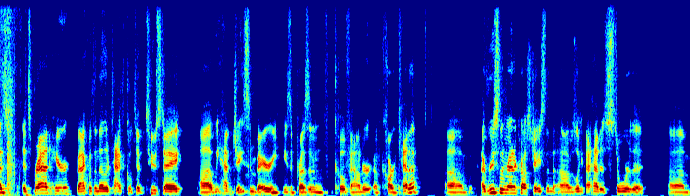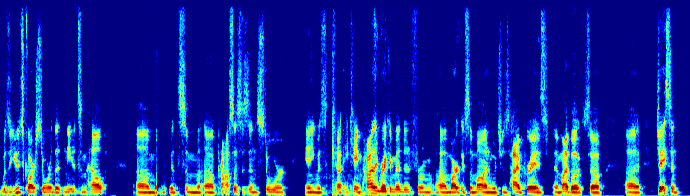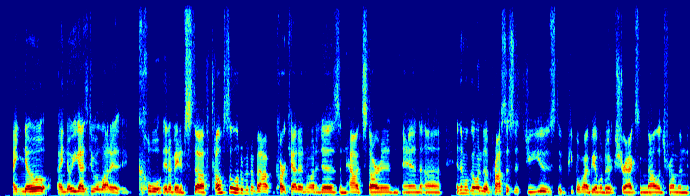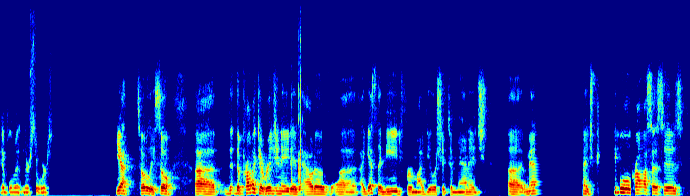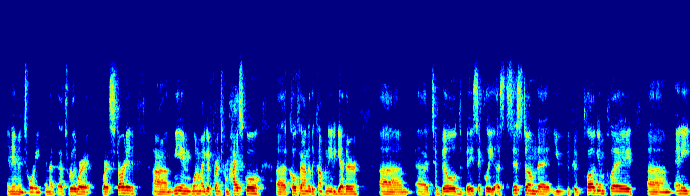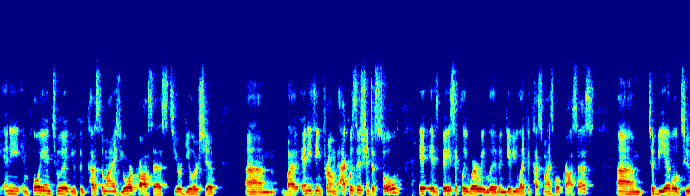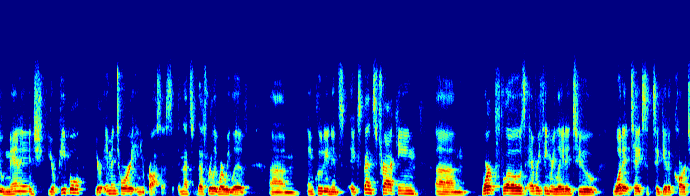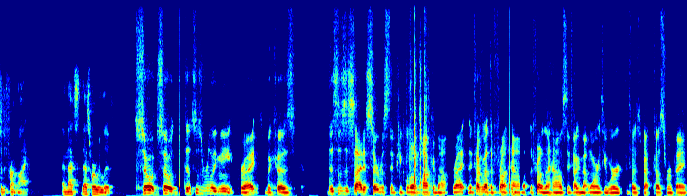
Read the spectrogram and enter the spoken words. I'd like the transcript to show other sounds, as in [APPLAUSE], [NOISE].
guys, it's Brad here, back with another Tactical Tip Tuesday. Uh, we have Jason Berry. He's the president and co-founder of Carketa. Um, I recently ran across Jason. Uh, I was looking. I had a store that um, was a used car store that needed some help um, with some uh, processes in store, and he was he came highly recommended from uh, Marcus Amon, which is high praise in my book. So, uh, Jason, I know I know you guys do a lot of cool, innovative stuff. Tell us a little bit about Carketa and what it is and how it started, and uh, and then we'll go into the processes you use that people might be able to extract some knowledge from and implement in their stores. Yeah, totally. So uh, the, the product originated out of, uh, I guess, the need for my dealership to manage uh, manage people, processes, and inventory, and that, that's really where it where it started. Um, me and one of my good friends from high school uh, co-founded the company together um, uh, to build basically a system that you could plug and play um, any any employee into it. You could customize your process to your dealership um, by anything from acquisition to sold. It is basically where we live and give you like a customizable process um, to be able to manage your people, your inventory, and your process. And that's that's really where we live um, including in expense tracking, um, workflows, everything related to what it takes to get a car to the front line. And that's that's where we live. So so this is really neat, right? Because this is a side of service that people don't talk about, right? They talk about the front house, the front of the house. They talk about warranty work. They talk about customer pay.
